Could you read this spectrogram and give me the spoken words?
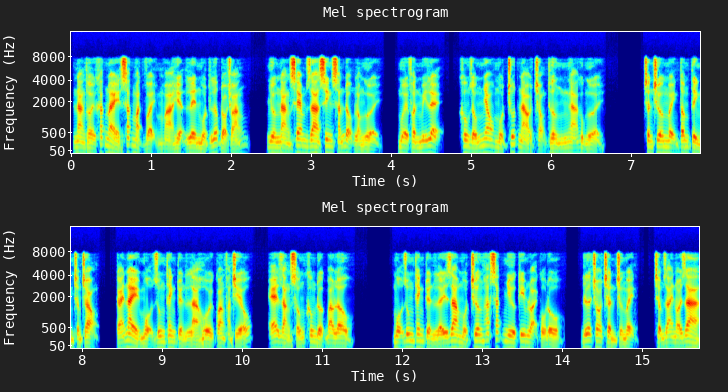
nàng thời khắc này sắc mặt vậy mà hiện lên một lớp đỏ trắng nhường nàng xem ra sinh sắn động lòng người, mười phần mỹ lệ, không giống nhau một chút nào trọng thương ngã của người. Trần Trương mệnh tâm tình trầm trọng, cái này mộ dung thanh tuyền là hồi quang phản chiếu e rằng sống không được bao lâu. Mộ dung thanh tuyền lấy ra một chương hát sắc như kim loại cổ đồ, đưa cho trần trường mệnh, chậm rãi nói ra,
